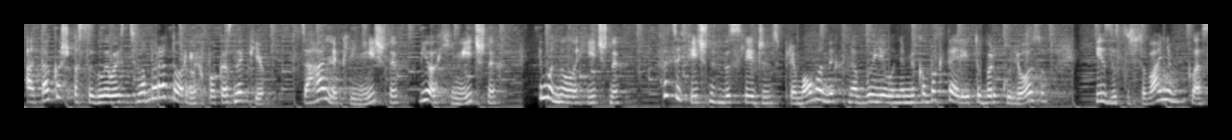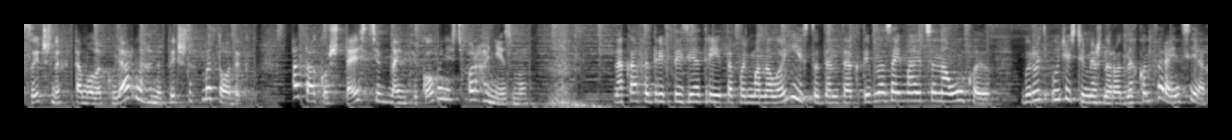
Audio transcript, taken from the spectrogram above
а також особливості лабораторних показників загальноклінічних, біохімічних, імунологічних, специфічних досліджень, спрямованих на виявлення мікобактерій туберкульозу із застосуванням класичних та молекулярно-генетичних методик, а також тестів на інфікованість організму. На кафедрі фтизіатрії та пульмонології студенти активно займаються наукою, беруть участь у міжнародних конференціях.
